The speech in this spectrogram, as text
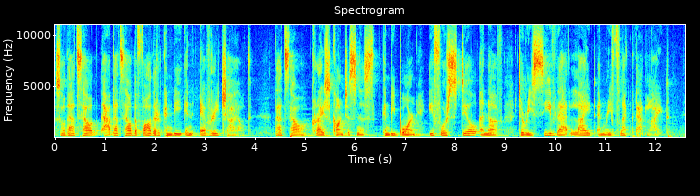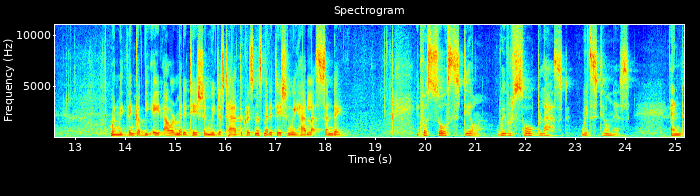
So that's how, that's how the Father can be in every child. That's how Christ consciousness can be born if we're still enough to receive that light and reflect that light. When we think of the eight hour meditation we just had, the Christmas meditation we had last Sunday, it was so still. We were so blessed with stillness. And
